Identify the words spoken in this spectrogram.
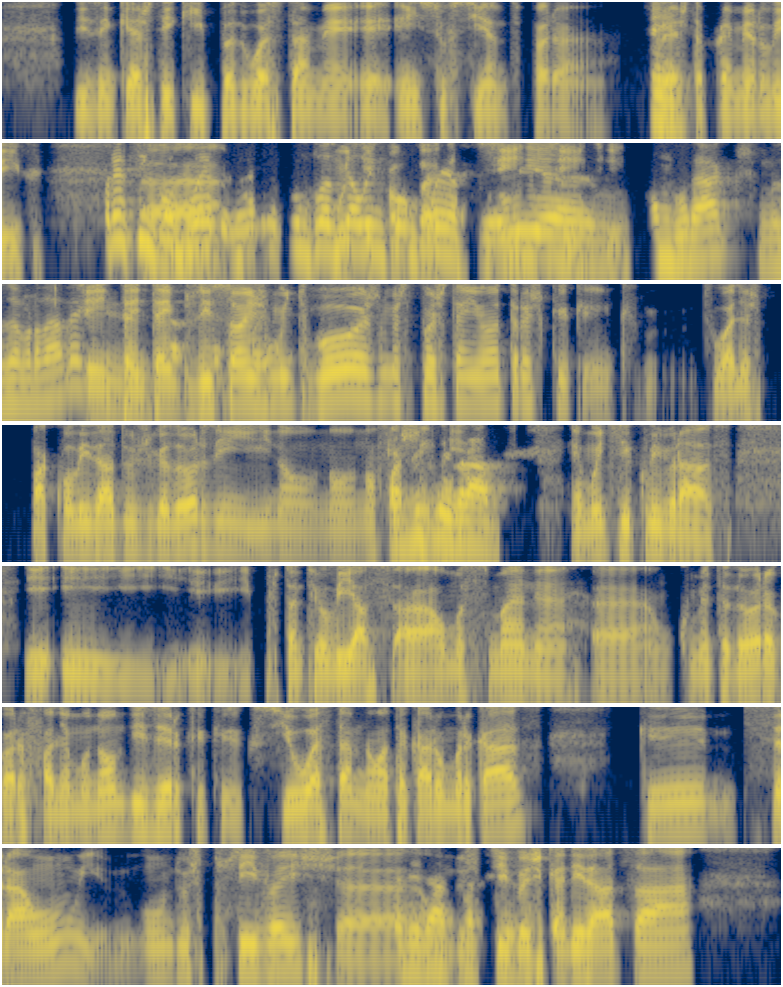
dizem que esta equipa do West Ham é, é, é insuficiente para, para esta Premier League. Parece incompleto, uh, não é? Parece um plantel incompleto, sim, ali, sim, sim. com buracos, mas a verdade é sim, que... Tem, tem posições muito boas, mas depois tem outras que, que, que tu olhas para a qualidade dos jogadores e, e não, não, não faz é sentido. É muito desequilibrado. E, e, e, portanto, eu li há, há uma semana uh, um comentador, agora falha-me o nome, dizer que, que, que, se o West Ham não atacar o mercado, que será um, um dos possíveis, uh, um dos possíveis candidatos à,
